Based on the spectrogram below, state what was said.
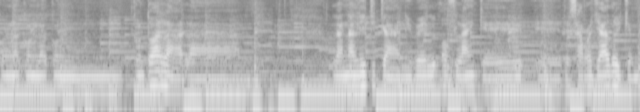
con la, con la con, toda la la analítica a nivel offline que he eh, desarrollado y que me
